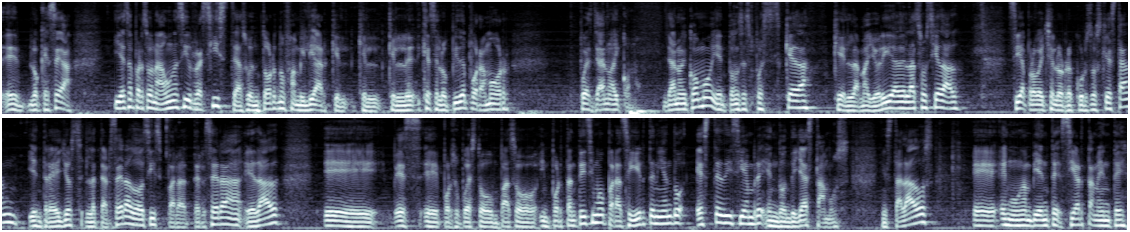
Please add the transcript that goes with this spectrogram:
eh, lo que sea, y esa persona aún así resiste a su entorno familiar que, que se lo pide por amor, pues ya no hay cómo, ya no hay cómo, y entonces pues queda que la mayoría de la sociedad sí aproveche los recursos que están y entre ellos la tercera dosis para tercera edad. Eh, es eh, por supuesto un paso importantísimo para seguir teniendo este diciembre en donde ya estamos instalados eh, en un ambiente ciertamente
